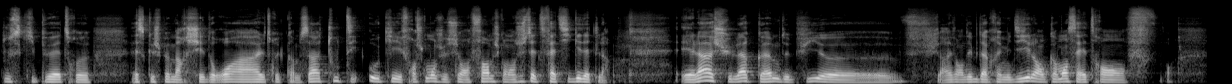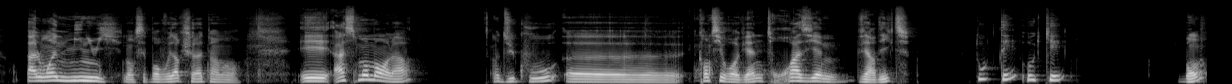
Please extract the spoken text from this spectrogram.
tout ce qui peut être euh, est-ce que je peux marcher droit, les trucs comme ça. Tout est ok. Franchement, je suis en forme, je commence juste à être fatigué d'être là. Et là, je suis là quand même depuis. J'arrive en début d'après-midi, là, on commence à être en. pas loin de minuit. Donc, c'est pour vous dire que je suis là depuis un moment. Et à ce moment-là, du coup, euh, quand ils reviennent, troisième verdict, tout est ok. Bon,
